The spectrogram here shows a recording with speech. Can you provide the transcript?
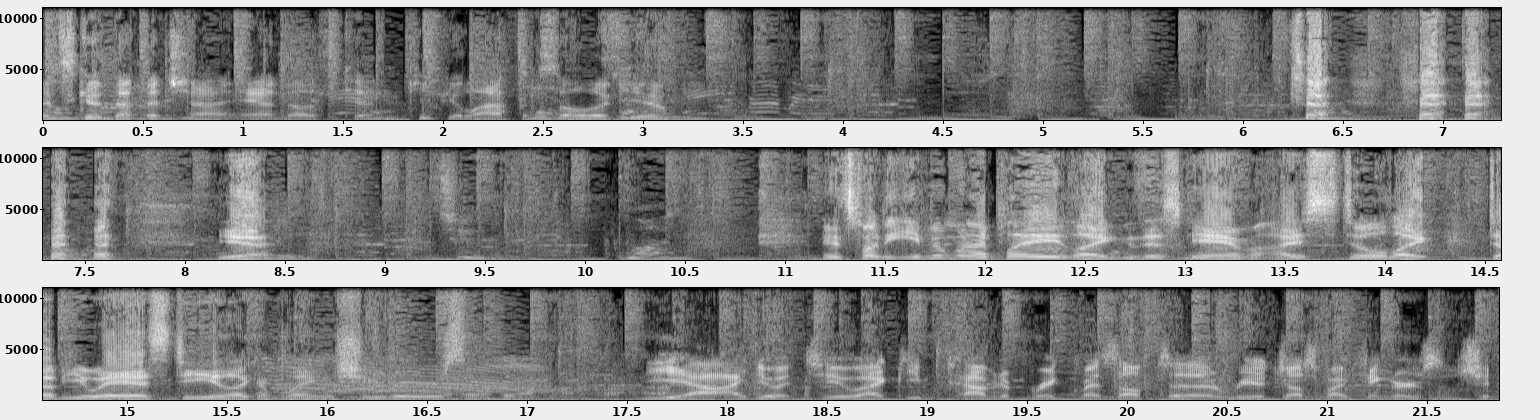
It's good that the chat and us can keep you laughing Ten solo queue. Seconds. yeah. Two, one. It's funny, even when I play like this game, I still like WASD like I'm playing a shooter or something. Yeah, I do it too. I keep having to break myself to readjust my fingers and shit.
